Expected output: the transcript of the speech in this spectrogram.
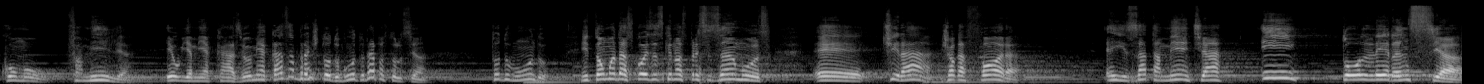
como família, eu e a minha casa, eu e a minha casa abrange todo mundo, né, Pastor Luciano? Todo mundo. Então, uma das coisas que nós precisamos é, tirar, jogar fora, é exatamente a intolerância.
